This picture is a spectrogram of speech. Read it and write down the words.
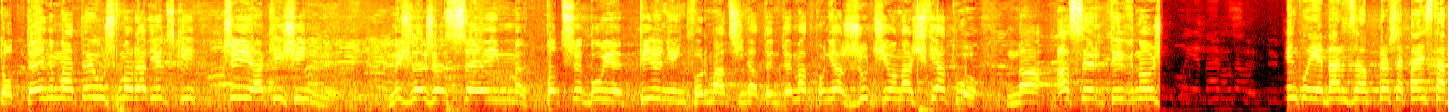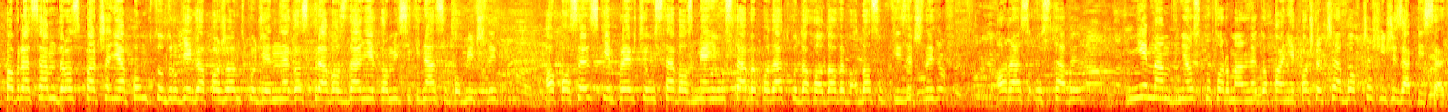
to ten Mateusz Morawiecki, czy jakiś inny? Myślę, że Sejm potrzebuje pilnie informacji na ten temat, ponieważ rzuci ona światło na asertywność. Dziękuję bardzo. Proszę Państwa, powracamy do rozpatrzenia punktu drugiego porządku dziennego sprawozdanie Komisji Finansów Publicznych o poselskim projekcie ustawy o zmianie ustawy o podatku dochodowym od osób fizycznych oraz ustawy. Nie mam wniosku formalnego, panie pośle, trzeba było wcześniej się zapisać.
